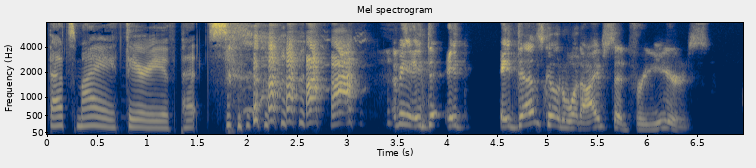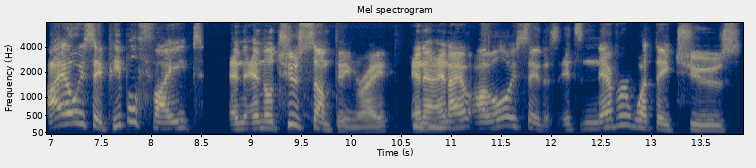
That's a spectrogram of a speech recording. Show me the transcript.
That's my theory of pets. I mean, it it it does go to what I've said for years. I always say people fight and and they'll choose something, right? And Mhm. and I I will always say this: it's never what they choose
